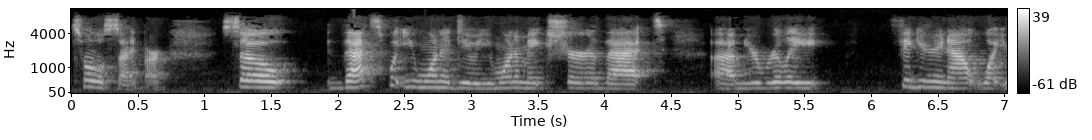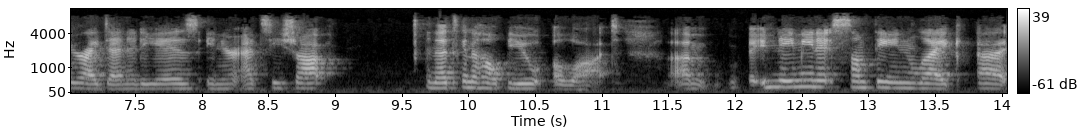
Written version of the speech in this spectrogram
total sidebar. So that's what you want to do. You want to make sure that um, you're really figuring out what your identity is in your Etsy shop. And that's going to help you a lot. Um, naming it something like, uh,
